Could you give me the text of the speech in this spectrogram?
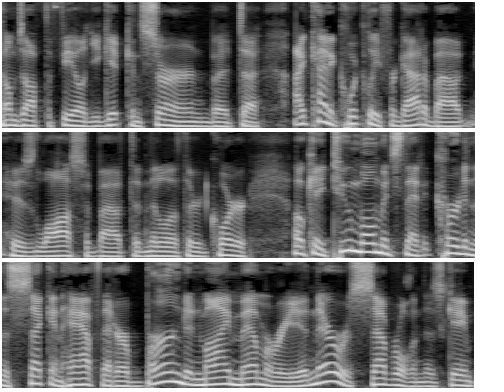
comes off the field, you get concerned. But uh, I kind of quickly forgot about his loss about the middle of the third quarter. Okay, two moments that occurred in the second half that are burned in my memory, and there were several in this game.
